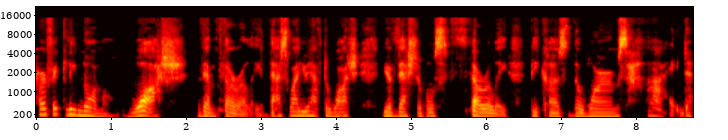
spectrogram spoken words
perfectly normal. Wash them thoroughly. That's why you have to wash your vegetables thoroughly because the worms hide.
